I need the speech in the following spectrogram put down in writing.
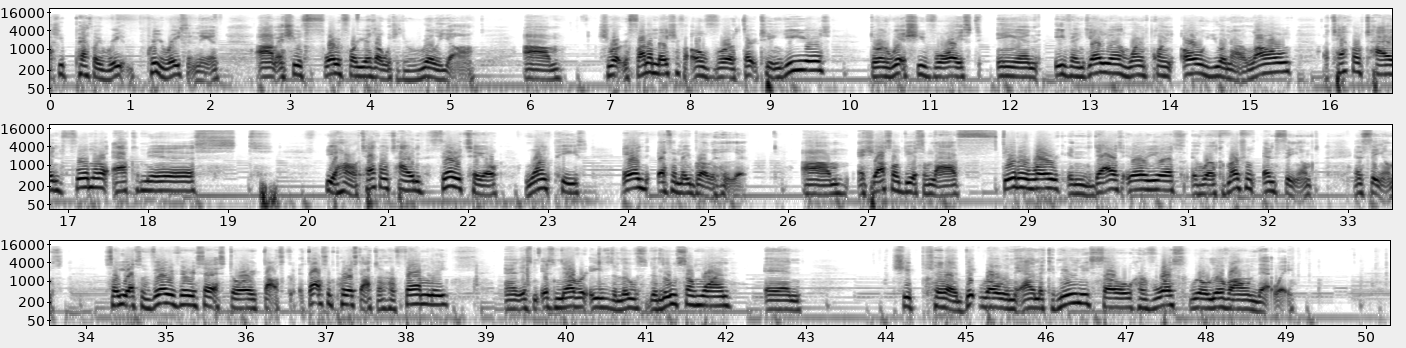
she passed away re- pretty recent then, um, and she was 44 years old, which is really young. Um, she worked with Funimation for over 13 years, during which she voiced in Evangelion 1.0, You Are Not Alone, Attack on Titan, Full Metal Alchemist, yeah, hold on. Attack on Titan, Fairy Tail, One Piece, and FMA Brotherhood. Um, and she also did some live theater work in the Dallas area, as well as commercials and films and films. So yeah, it's a very very sad story. Thoughts thoughts and prayers got to her family, and it's it's never easy to lose to lose someone, and she played a big role in the anime community. So her voice will live on that way.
